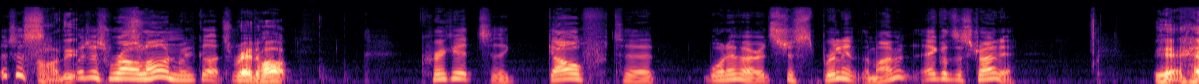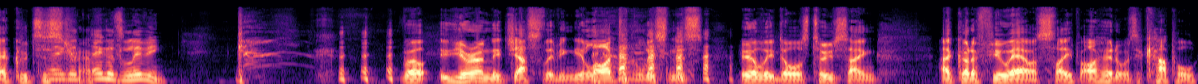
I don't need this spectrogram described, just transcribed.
It just Oh, the- we'll just roll on. We've got It's red hot. cricket to golf to whatever. It's just brilliant at the moment. How good's Australia? Yeah, how good's Australia? how good's living? Well, you're only just living. You lied to the listeners early doors too, saying I got a few hours sleep. I heard it was a couple.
